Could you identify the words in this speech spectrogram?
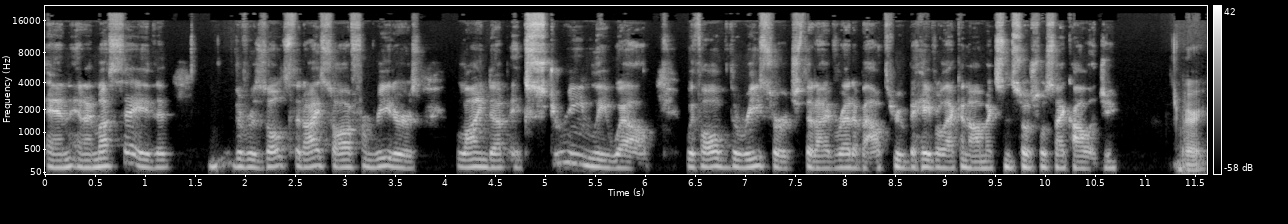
and and i must say that the results that i saw from readers lined up extremely well with all of the research that I've read about through behavioral economics and social psychology. Very.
